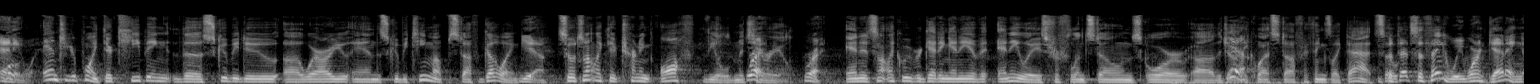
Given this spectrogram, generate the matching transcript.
anyway. Well, and to your point, they're keeping the Scooby Doo, uh, Where Are You, and the Scooby Team Up stuff going. Yeah. So it's not like they're turning off the old material. right. And it's not like we were getting any of it anyways for Flintstones or uh, the Jonny Yeah. Quest stuff or things like that. So but that's the thing we weren't getting,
